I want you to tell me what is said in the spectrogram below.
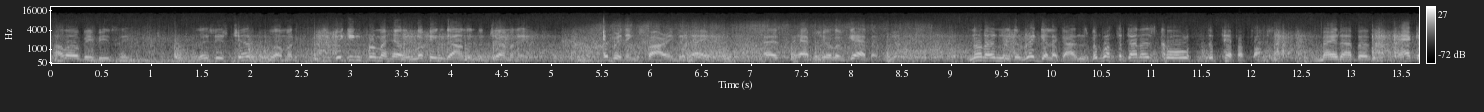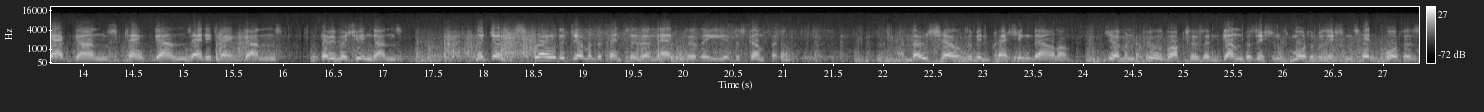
Hello, BBC. This is Chester Wilmot speaking from a hill looking down into Germany. Everything's firing today, as perhaps you'll have gathered. Not only the regular guns, but what the gunners call the pepper pot, made up of ack-ack guns, tank guns, anti-tank guns, heavy machine guns, that just spray the German defences and add to the discomfort. And those shells have been crashing down on German pillboxes and gun positions, mortar positions, headquarters,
